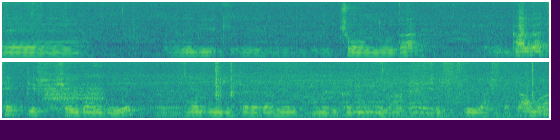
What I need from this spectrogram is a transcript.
ee, ve büyük e, çoğunluğu da e, galiba tek bir şeyden değil, e, hem İngiltere'den hem Amerika'dan olan Evet. çeşitli yaşlarda ama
